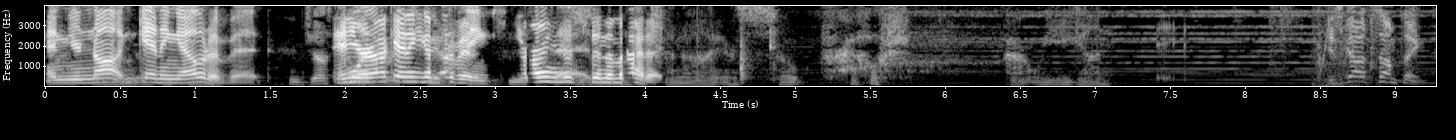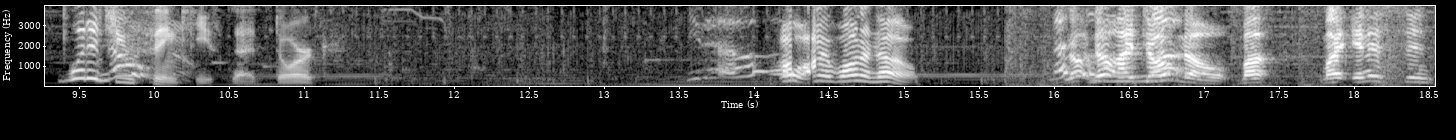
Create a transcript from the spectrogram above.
and you're not getting out of it. And you're not getting out of it during the cinematic. and I are so proud, aren't we, Egon? He's got something. What did you think he said, Dork? You know? Oh, I want to know. That's No, no, I don't lot- know, but my innocent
